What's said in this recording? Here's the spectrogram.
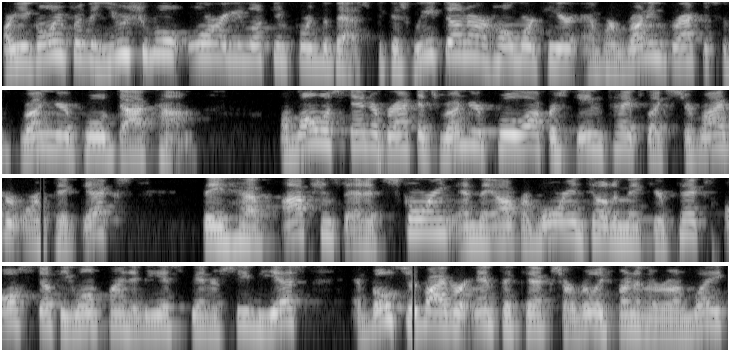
Are you going for the usual or are you looking for the best? Because we've done our homework here and we're running brackets with runyourpool.com. Along with standard brackets, Run Your Pool offers game types like Survivor or Pick X. They have options to edit scoring and they offer more intel to make your picks, all stuff you won't find at ESPN or CBS. And both Survivor and Pick X are really fun in their own way.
